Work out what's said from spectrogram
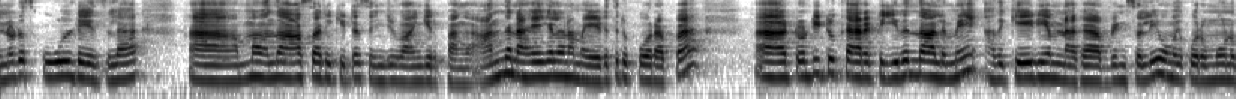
என்னோடய ஸ்கூல் டேஸில் அம்மா வந்து ஆசாரிக்கிட்ட செஞ்சு வாங்கியிருப்பாங்க. அந்த நகைகளை நம்ம எடுத்துகிட்டு போகிறப்ப டுவெண்ட்டி டூ கேரட் இருந்தாலுமே அது கேடிஎம் நகை அப்படின்னு சொல்லி உங்களுக்கு ஒரு மூணு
